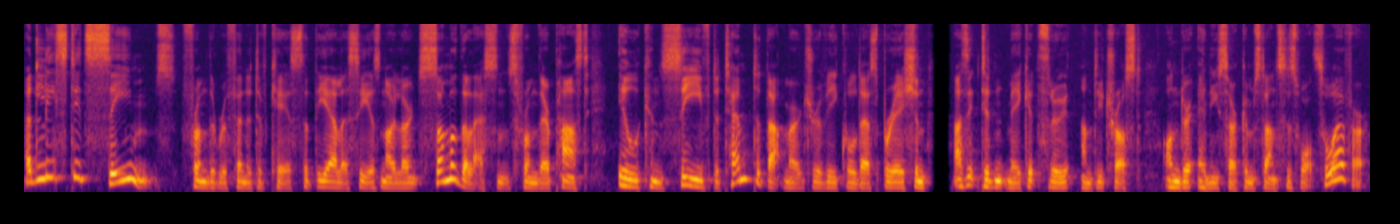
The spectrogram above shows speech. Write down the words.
At least it seems from the Refinitiv case that the LSE has now learnt some of the lessons from their past ill conceived attempt at that merger of equal desperation as it didn't make it through antitrust under any circumstances whatsoever.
